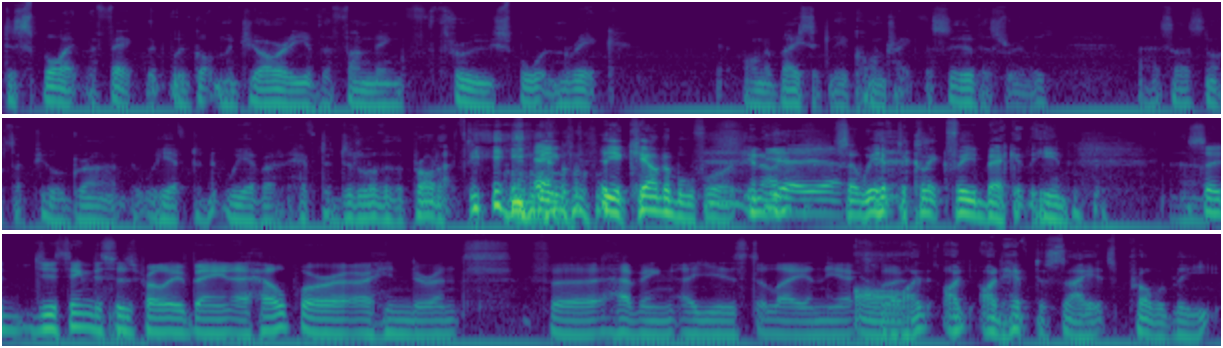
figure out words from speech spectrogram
despite the fact that we've got majority of the funding through Sport and Rec on a basically a contract for service really. Uh, so it's not a pure grant, but we have to we have, a, have to deliver the product, be, be accountable for it, you know. Yeah, yeah. So we have to collect feedback at the end. Uh, So, do you think this has probably been a help or a hindrance for having a year's delay in the expo? Oh, I, I'd, I'd have to say it's probably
